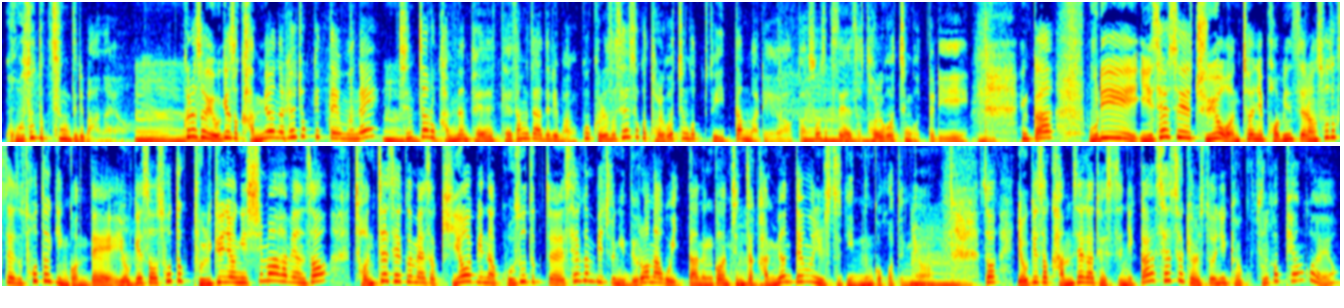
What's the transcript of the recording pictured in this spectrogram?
고소득층들이 많아요. 음. 그래서 여기서 감면을 해줬기 때문에 음. 진짜로 감면 대, 대상자들이 많고 그래서 세수가 덜 거친 것도 있단 말이에요. 아까 음. 소득세에서 덜 거친 것들이. 음. 그러니까 우리 이 세수의 주요 원천이 법인세랑 소득세에서 소득인 건데 여기서 소득 불균형이 심화하면서 전체 세금에서 기업이나 고소득자의 세금 비중이 늘어나고 있다는 건 진짜 음. 감면 때문일 수도 있는 거거든요. 음. 그래서 여기서 감세가 됐으니까 세수 결손이 결국 불가피한 거예요.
